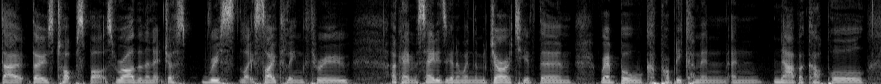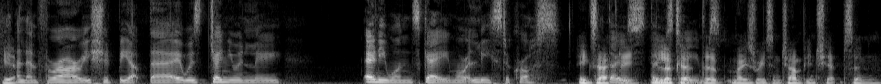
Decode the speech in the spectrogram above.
that, those top spots rather than it just risk, like cycling through okay mercedes are going to win the majority of them red bull could probably come in and nab a couple yeah. and then ferrari should be up there it was genuinely anyone's game or at least across exactly those, those you look teams. at the most recent championships and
